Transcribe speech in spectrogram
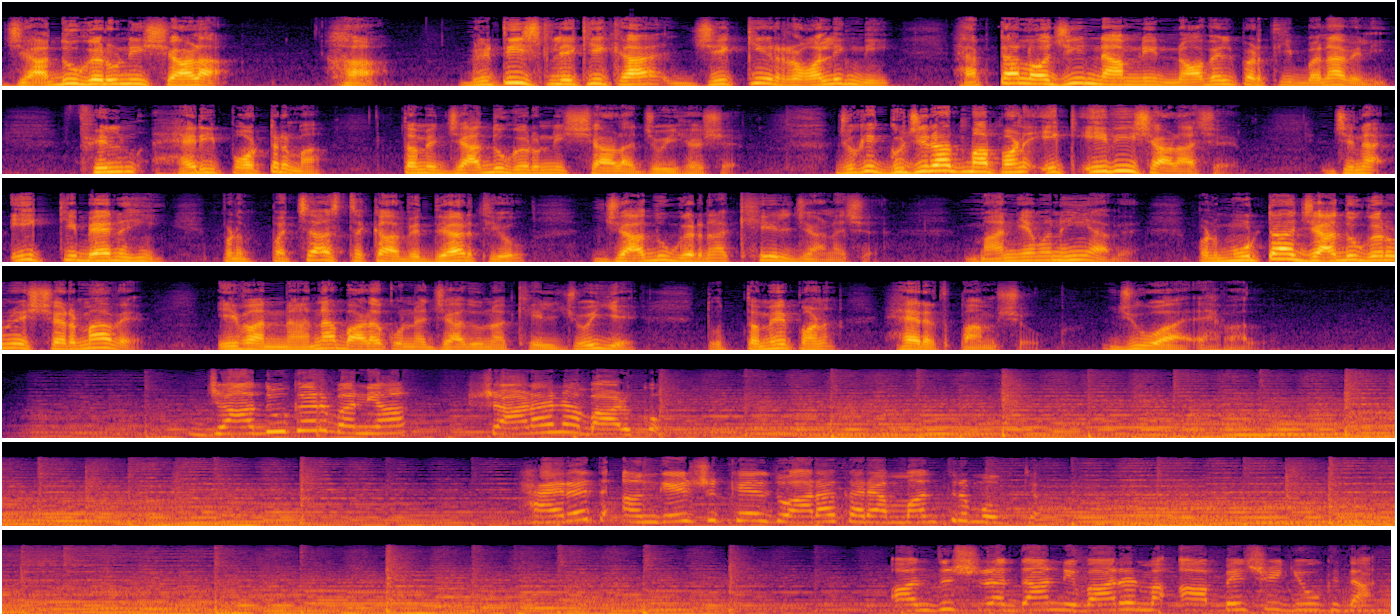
જાદુગરોની શાળા. હા, બ્રિટિશ લેખિકા જે કે રોલિંગની હેપ્ટાલોજી નામની નોવેલ પરથી બનાવેલી ફિલ્મ હેરી પોટરમાં તમે જાદુગરોની શાળા જોઈ હશે. જો કે ગુજરાતમાં પણ એક એવી શાળા છે, જેના એક કે બે નહીં, પણ પચાસ ટકા વિદ્યાર્થીઓ જાદુગરના ખેલ જાણે છે. માન્યમાં નહીં આવે, પણ મોટા જાદુગરોને શરમાવે એવા નાના બાળકોના જાદુના ખેલ જોઈએ તો તમે પણ હેરત પામશો. જુઓ આ અહેવાલ. જાદુગર બન્યા શાળાના બાળકો. હેરત અંગેજ ખેલ દ્વારા કર્યા મંત્રમુગ્ધ અંધશ્રદ્ધા નિવારણમાં આપે છે યોગદાન.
